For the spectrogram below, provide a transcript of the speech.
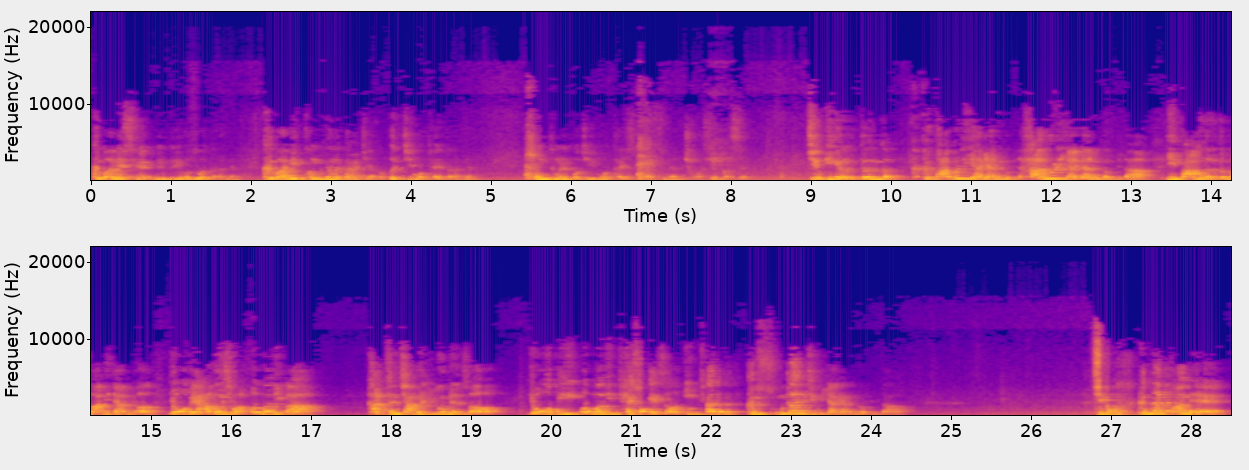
그 밤에 새벽들이 어두웠더라면 그 밤이 광명을 따를지라도 얻지 못하였더라면 동틈을 보지 못하였으면 좋았을 것을 지금 이게 어떤 것, 그 밤을 이야기하는 겁니다. 하루를 이야기하는 겁니다. 이 밤은 어떤 밤이냐면 욥의 아버지와 어머니가 같은 잠을 이루면서 욥이 어머니 태 속에서 잉태하는 그 순간을 지금 이야기하는 겁니다. 지금 그날 밤에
